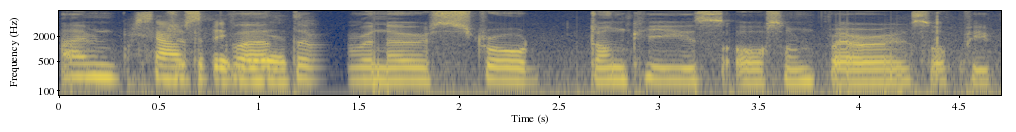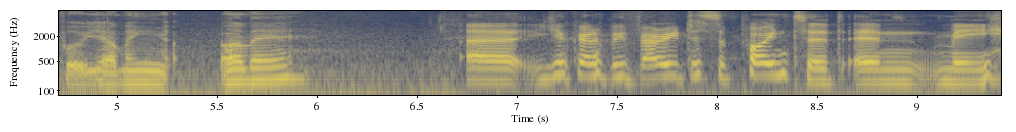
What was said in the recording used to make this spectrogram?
I'm Sounds just bit glad weird. there were no straw donkeys or sombreros or people yelling ole. Uh, you're going to be very disappointed in me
